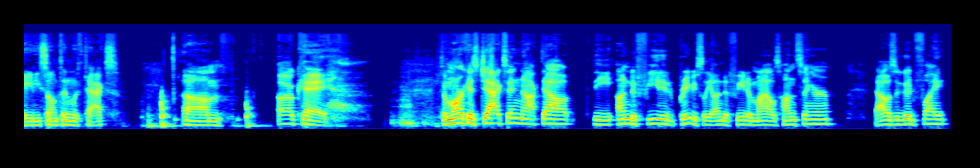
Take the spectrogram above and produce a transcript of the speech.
80 something with tax. Um, Okay. Demarcus Jackson knocked out the undefeated, previously undefeated Miles Hunsinger. That was a good fight.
